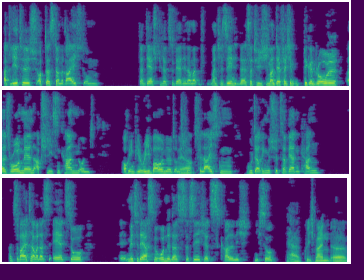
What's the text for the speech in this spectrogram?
athletisch, ob das dann reicht, um dann der Spieler zu werden, den da manche sehen. Da ist natürlich jemand, der vielleicht im Pick and Roll als Rollman abschließen kann und auch irgendwie reboundet und ja. vielleicht ein guter Ringbeschützer werden kann und so weiter. Aber dass er jetzt so äh, Mitte der ersten Runde, das, das sehe ich jetzt gerade nicht, nicht so. Ja, ich meine, äh,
